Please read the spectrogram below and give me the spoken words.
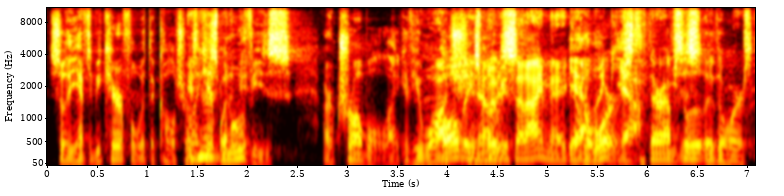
So you have to be careful with the culture. Isn't like his what it- movies are trouble. Like if you watch All these you know, movies that I make yeah, are the like, worst. yeah, They're you just- absolutely the worst.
